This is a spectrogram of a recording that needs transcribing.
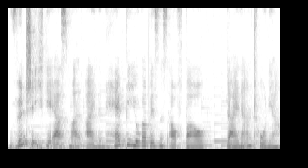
wünsche ich dir erstmal einen Happy Yoga-Business-Aufbau. Deine Antonia.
